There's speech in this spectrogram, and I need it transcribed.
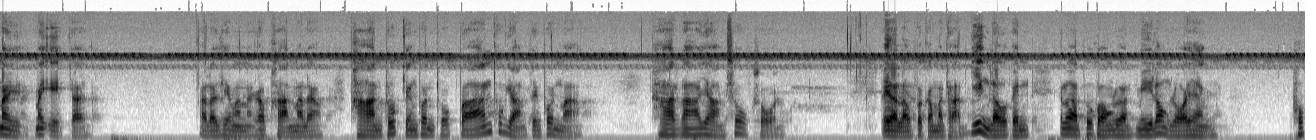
ไม่ไม่เอกใจ อะไรที่มันก็ผ่านมาแล้ว ผ่านทุกจึงพ้นทุกผ่านทุกอย่างจึงพ้นมาผ่านมาอย่างโชคโชน เวลาเราประกรรมฐาน ยิ่งเราเป็นกรวดผู้ของเรือนมีร่องรอยแห่งพบ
